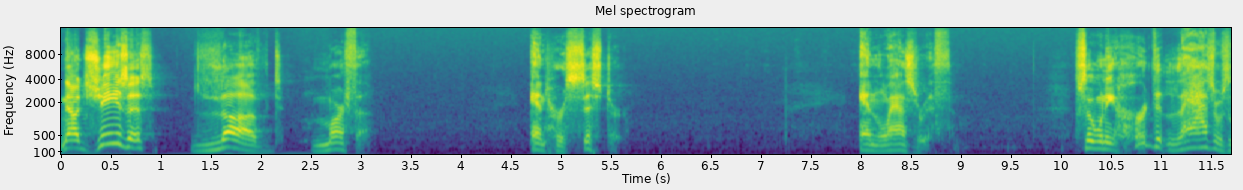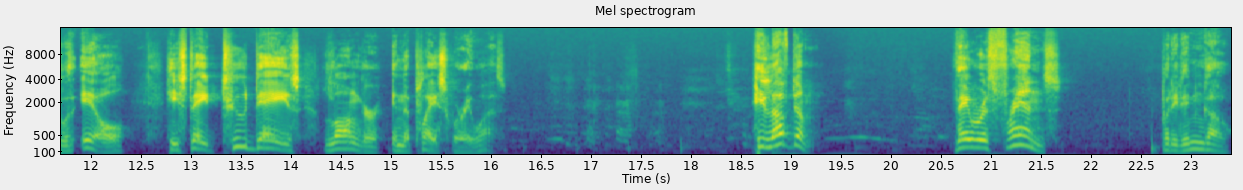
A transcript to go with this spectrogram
Now, Jesus loved Martha and her sister and Lazarus. So, when he heard that Lazarus was ill, he stayed two days longer in the place where he was. He loved them. They were his friends, but he didn't go.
